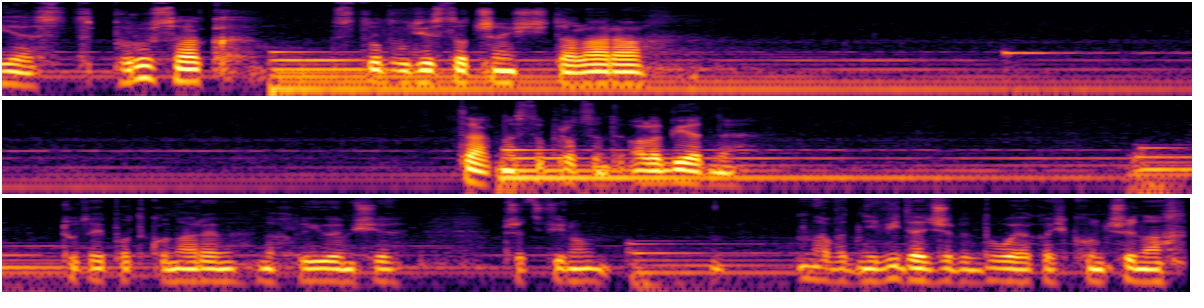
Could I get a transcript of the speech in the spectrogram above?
Jest prusak 120 części talara Tak, na 100%, ale biedne. Tutaj pod konarem nachyliłem się przed chwilą. Nawet nie widać, żeby była jakaś kończyna.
